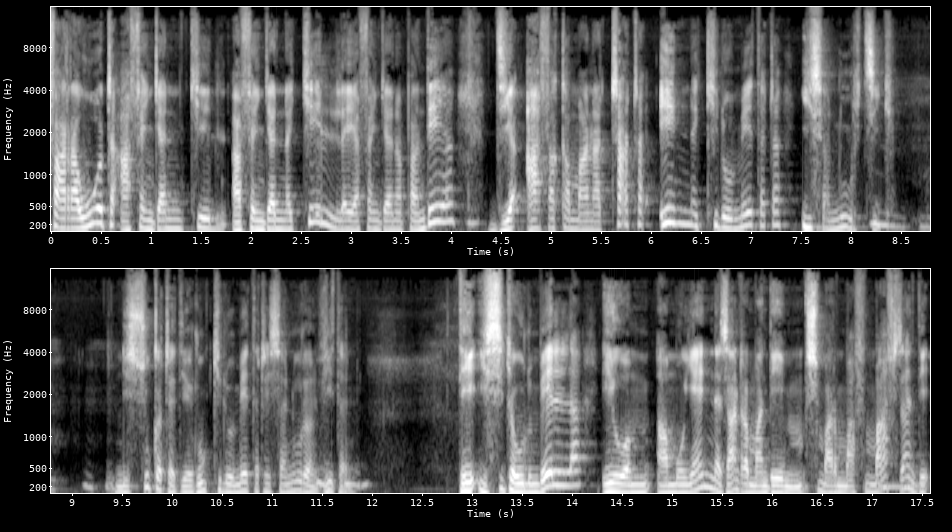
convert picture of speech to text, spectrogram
fa raha ohatra afaingan'ny kely afainganina kely ilay afainganam-pandeha dia afaka manatratra enina kilometatra isan'orintsika ny sokatra dia roa kilometatra isan'ora ny vitany De isika olombelona eo am en moyenne zany raha mande somary mafimafy zany de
